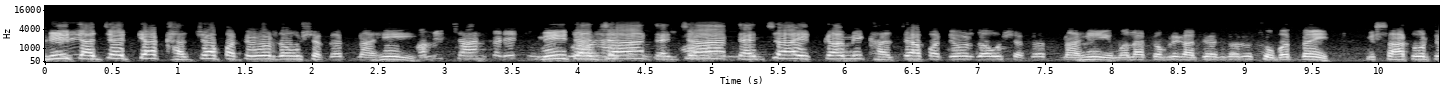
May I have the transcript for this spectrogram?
मी त्यांच्या इतक्या खालच्या पातळीवर जाऊ शकत नाही. मी त्यांच्या त्यांच्या त्यांच्या इतका मी खालच्या पातळीवर जाऊ शकत नाही. मला कमरे खालच्या सोबत नाही. मी सात वर्ष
